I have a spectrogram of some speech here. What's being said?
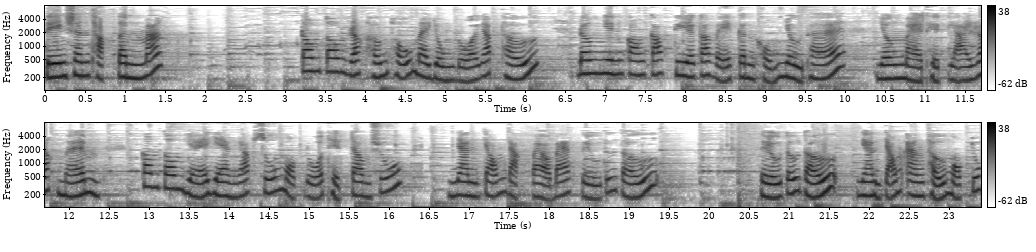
Tiên sinh thật tình mắt. Công tôn rất hứng thú mà dùng đũa gấp thử. Đừng nhìn con cóc kia có vẻ kinh khủng như thế, nhưng mà thịt lại rất mềm. Công tôn dễ dàng gấp xuống một đũa thịt trong suốt, nhanh chóng đặt vào bát tiểu tứ tử. Tiểu tứ tử, nhanh chóng ăn thử một chút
